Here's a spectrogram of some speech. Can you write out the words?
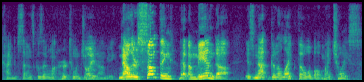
kind of scents because I want her to enjoy it mm-hmm. on me. Now, there's something that Amanda is not going to like, though, about my choice.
